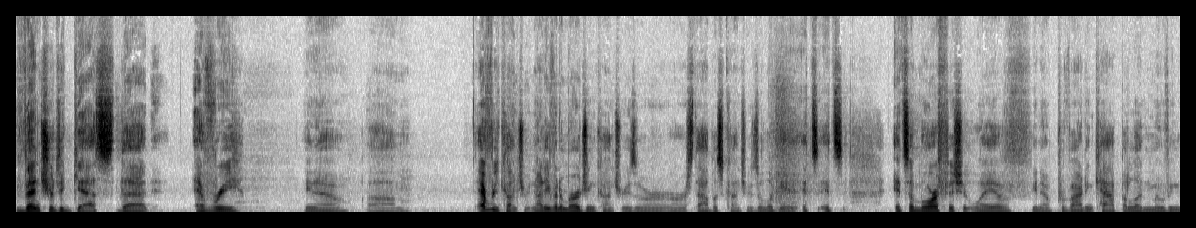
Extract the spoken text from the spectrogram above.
venture to guess that every, you know, um, every country, not even emerging countries or, or established countries, are looking. At, it's it's it's a more efficient way of you know providing capital and moving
